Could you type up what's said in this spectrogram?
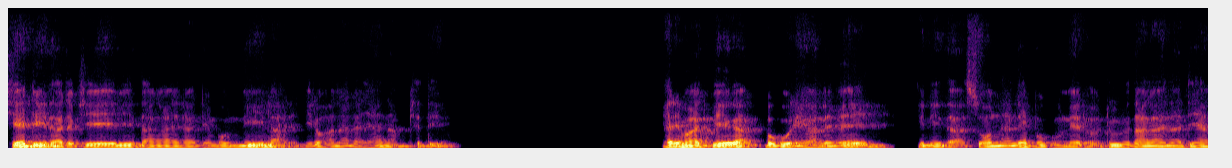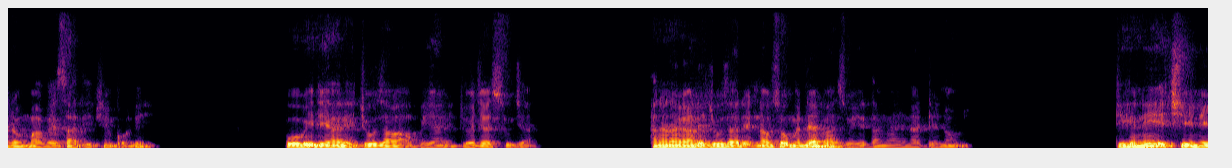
ရက်ဒေတာတဖြည်းဖြည်းတန်ခါရတာတင်ဖို့နီးလာတယ်ညီတော်အနန္ဒာယန္တာဖြစ်သေးဘူး အဲဒီမှာဘေးကပုဂ္ဂိုလ်တွေကလည်းပဲကိလေသာအစွန်နံတဲ့ပုဂ္ဂိုလ်နဲ့တော့အတူတူသံဃာနာတရားတော်မှာပဲစသည်ဖြစ်ပေါ်လေပို့ပြီးတရားတွေကြိုးစားအောင်ဘေးကနေပြောကြဆူကြအနန္တကလည်းကြိုးစားတယ်နောက်ဆုံးမနေ့ကဆိုရင်သံဃာနာတင်တော့ပြီဒီကနေ့အခြေအနေ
